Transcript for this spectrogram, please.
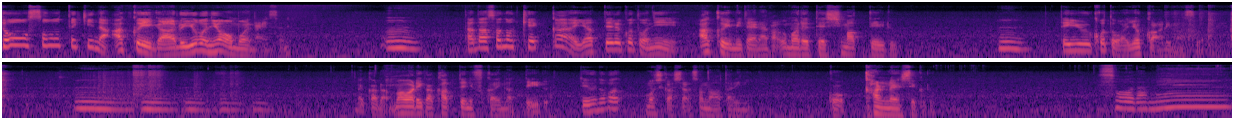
表層的な悪意があるようには思えないんですよね。うん。ただその結果やってることに悪意みたいなのが生まれてしまっている。っうん。ていうことはよくありますよね。うんうんうんうんだから周りが勝手に不快になっているっていうのがもしかしたらその辺りにこう関連してくるそうだね。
